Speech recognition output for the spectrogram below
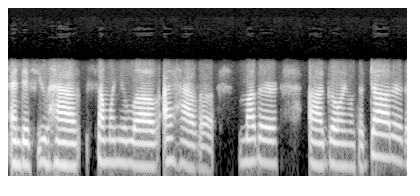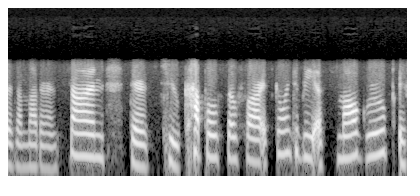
And if you have someone you love, I have a mother uh, going with a daughter. There's a mother and son. There's two couples so far. It's going to be a small group. If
